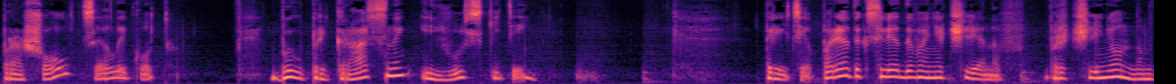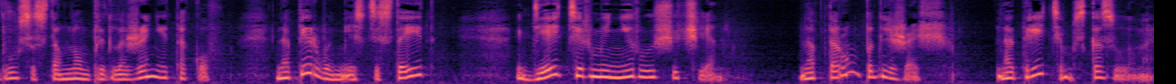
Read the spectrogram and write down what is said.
Прошел целый год. Был прекрасный июльский день. Третье. Порядок следования членов в расчлененном двусоставном предложении таков. На первом месте стоит детерминирующий член, на втором – подлежащий, на третьем – сказуемое.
